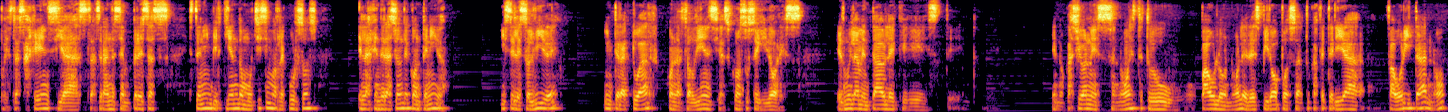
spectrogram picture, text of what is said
pues las agencias, las grandes empresas estén invirtiendo muchísimos recursos en la generación de contenido y se les olvide interactuar con las audiencias, con sus seguidores. Es muy lamentable que este, en ocasiones, ¿no? Este tú, Paulo, ¿no? Le des piropos a tu cafetería favorita, ¿no?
